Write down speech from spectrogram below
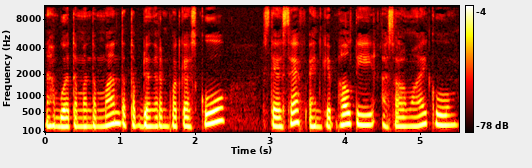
Nah, buat teman-teman tetap dengerin podcastku. Stay safe and keep healthy. Assalamualaikum.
